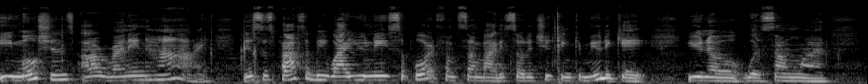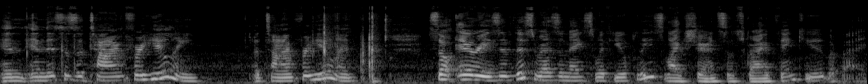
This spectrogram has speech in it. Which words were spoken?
Emotions are running high. This is possibly why you need support from somebody so that you can communicate, you know, with someone. And, and this is a time for healing. A time for healing. So Aries, if this resonates with you, please like, share, and subscribe. Thank you. Bye-bye.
